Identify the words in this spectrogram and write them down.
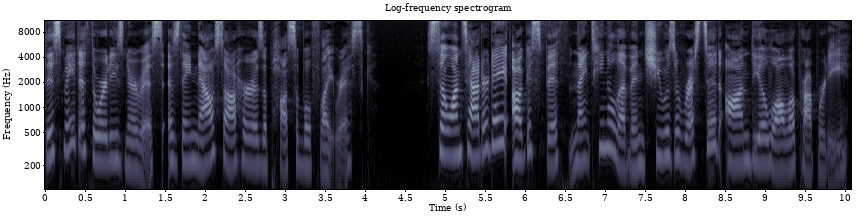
This made authorities nervous as they now saw her as a possible flight risk. So on Saturday, August 5th, 1911, she was arrested on the Olalla property.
